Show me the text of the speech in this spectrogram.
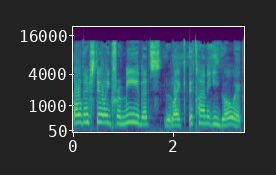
oh, they're stealing from me. That's like, it kind of egoic.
